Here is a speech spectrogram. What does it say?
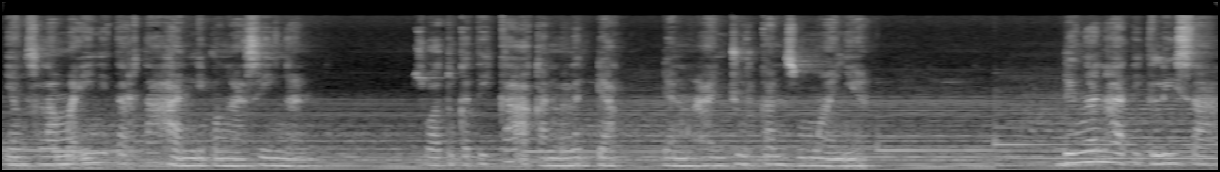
yang selama ini tertahan di pengasingan. Suatu ketika akan meledak dan menghancurkan semuanya. Dengan hati gelisah,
